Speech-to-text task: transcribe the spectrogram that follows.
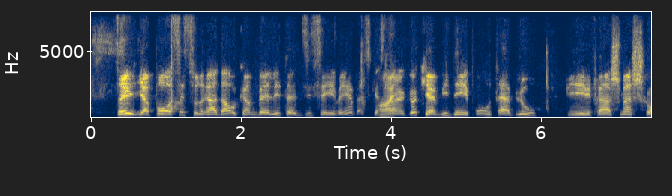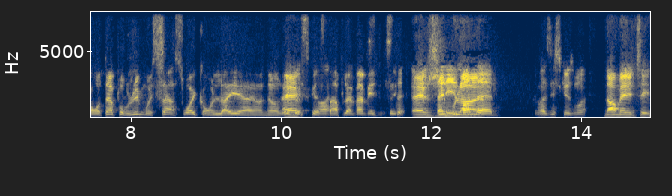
Tu sais, il a passé sous le radar, comme Belly t'a dit, c'est vrai, parce que c'est un gars qui a mis des points au tableau. Puis franchement, je suis content pour lui, moi, sans soi qu'on l'ait euh, honoré, parce que c'est amplement mérité. RG Boulanger. Vas-y, excuse-moi. Non, mais tu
